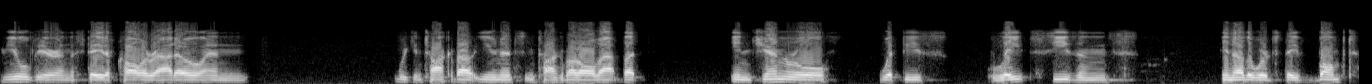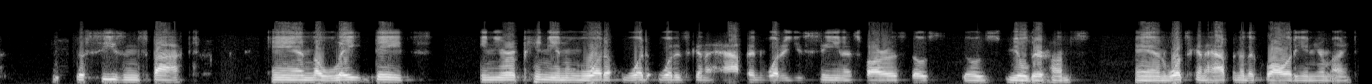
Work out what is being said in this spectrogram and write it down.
mule deer in the state of Colorado and we can talk about units and talk about all that but in general with these late seasons, in other words, they've bumped the seasons back and the late dates. In your opinion, what what what is going to happen? What are you seeing as far as those those mule deer hunts, and what's going to happen to the quality in your mind?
